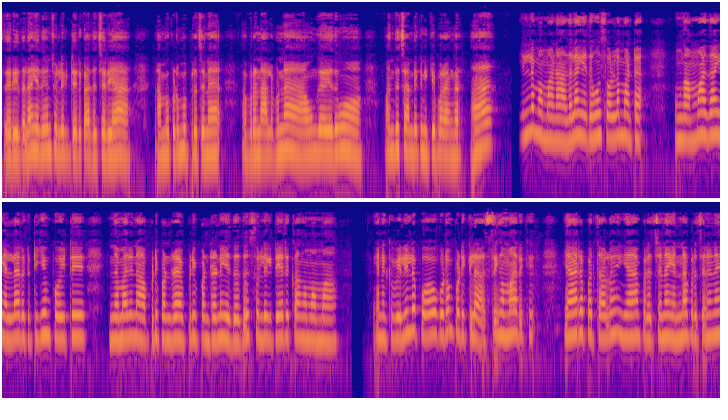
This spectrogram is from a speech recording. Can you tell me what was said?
சரி இதெல்லாம் எதுவும் சொல்லிக்கிட்டு இருக்காது சரியா? நம்ம குடும்ப பிரச்சனை. அப்புறம் நாலு பண்ண அவங்க எதுவும் வந்து சண்டைக்கு நிற்க போறாங்க. ஆ? இல்லை மாமா நான் அதெல்லாம் எதுவும் சொல்ல மாட்டேன். உங்கள் அம்மா தான் எல்லாருக்கிட்டேயும் போயிட்டு இந்த மாதிரி நான் அப்படி பண்ணுறேன் இப்படி பண்ணுறேன்னு ஏதோ சொல்லிக்கிட்டே இருக்காங்க மாமா. எனக்கு வெளியில் போக கூட பிடிக்கல. அசிங்கமாக இருக்குது யாரை பார்த்தாலும் ஏன் பிரச்சனை? என்ன பிரச்சனைன்னு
